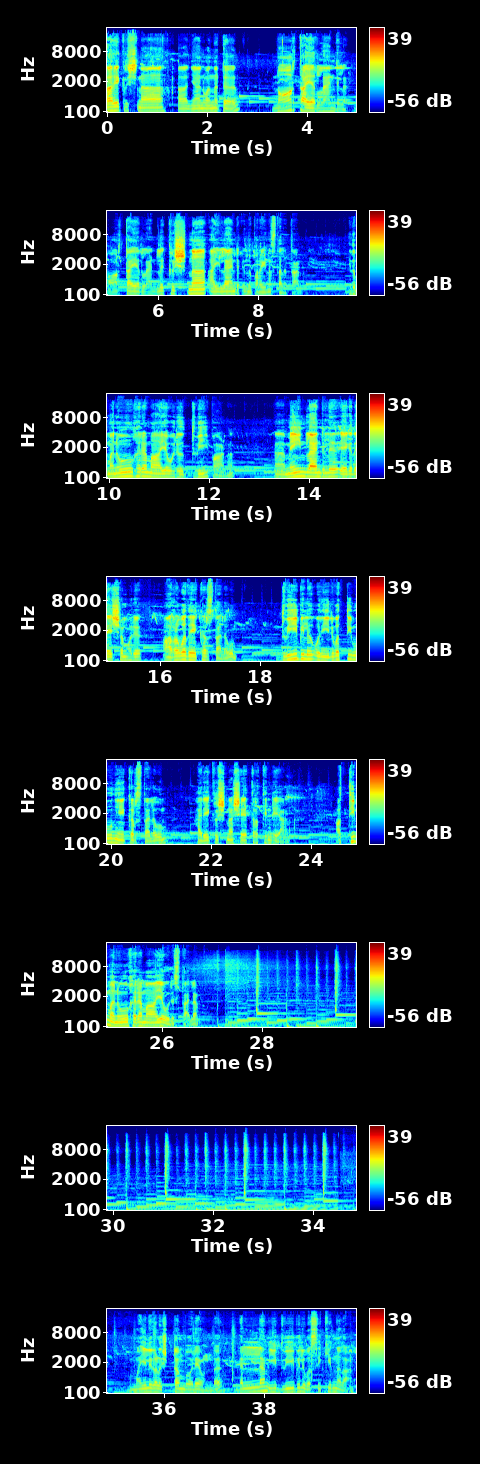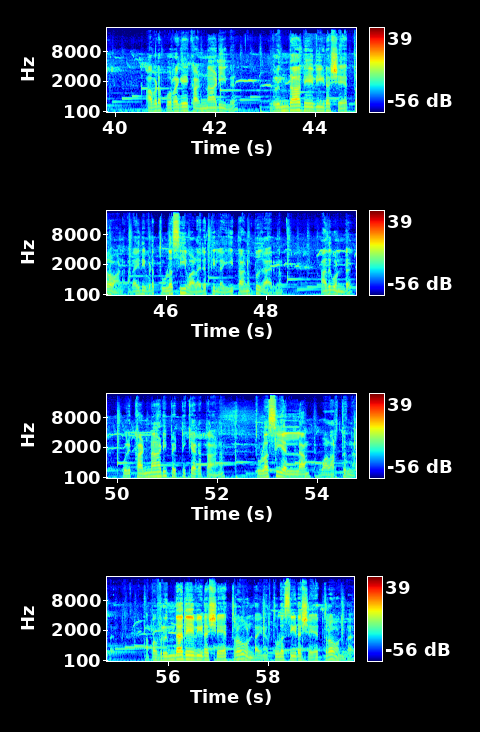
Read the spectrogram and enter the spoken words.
ഹരേ കൃഷ്ണ. ഞാൻ വന്നിട്ട് നോർത്ത് അയർലാൻഡിൽ നോർത്ത് അയർലാൻഡിൽ കൃഷ്ണ ഐലാൻഡ് എന്ന് പറയുന്ന സ്ഥലത്താണ്. ഇത് മനോഹരമായ ഒരു ദ്വീപാണ്. മെയിൻലാൻഡിൽ ഏകദേശം ഒരു അറുപത് ഏക്കർ സ്ഥലവും ദ്വീപിൽ ഒരു ഇരുപത്തിമൂന്ന് ഏക്കർ സ്ഥലവും ഹരേ കൃഷ്ണ ക്ഷേത്രത്തിന്റെയാണ്. അതിമനോഹരമായ ഒരു സ്ഥലം. മയിലുകൾ ഇഷ്ടം പോലെ ഉണ്ട്. ഇതെല്ലാം ഈ ദ്വീപിൽ വസിക്കുന്നതാണ്. അവിടെ പുറകെ കണ്ണാടിയിൽ വൃന്ദാദേവിയുടെ ക്ഷേത്രമാണ്. അതായത് ഇവിടെ തുളസി വളരത്തില്ല ഈ തണുപ്പ് കാരണം. അതുകൊണ്ട് ഒരു കണ്ണാടി പെട്ടിക്കകത്താണ് തുളസിയെല്ലാം വളർത്തുന്നത്. അപ്പോൾ വൃന്ദാദേവിയുടെ ക്ഷേത്രവും ഉണ്ട് അതിന് തുളസിയുടെ ക്ഷേത്രവും ഉണ്ട്.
